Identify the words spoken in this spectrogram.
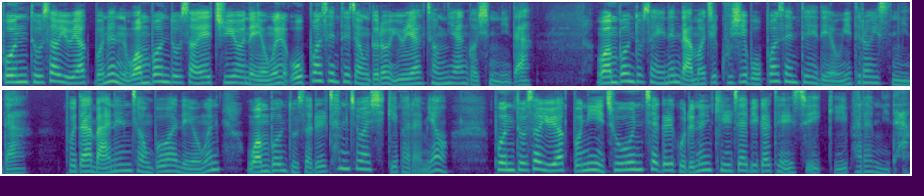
본 도서 요약본은 원본 도서의 주요 내용을 5% 정도로 요약 정리한 것입니다. 원본 도서에는 나머지 95%의 내용이 들어 있습니다. 보다 많은 정보와 내용은 원본 도서를 참조하시기 바라며 본 도서 요약본이 좋은 책을 고르는 길잡이가 될 수 있기 바랍니다.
